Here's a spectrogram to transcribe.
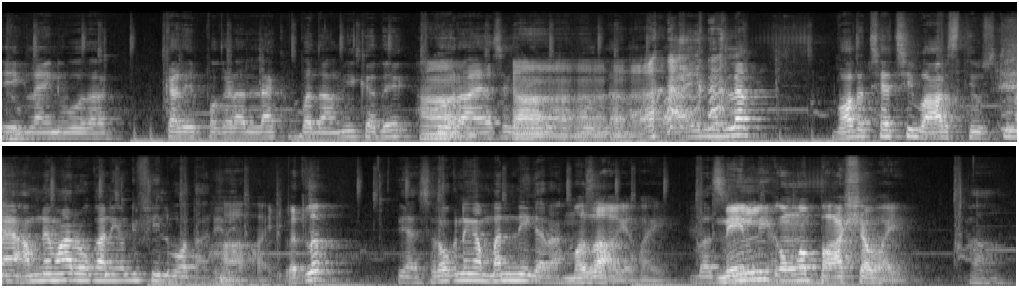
एक लाइन वो था कदे पकड़ा लख बदामी कदे हाँ, गोरा ऐसे हाँ, करके हाँ, हाँ, भाई मतलब बहुत अच्छी अच्छी बार्स थी उसकी। मैं हमने वहाँ रोका नहीं क्योंकि फील बहुत आ रही हाँ भाई मतलब थी यस रोकने का मन नहीं करा। मज़ा आ गया भाई। मेनली कहूँगा बादशाह भाई। हाँ।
